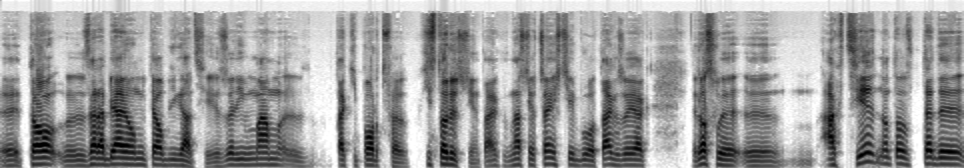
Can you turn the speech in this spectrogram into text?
y, to y, zarabiają mi te obligacje. Jeżeli mam taki portfel historycznie, tak, znacznie częściej było tak, że jak rosły akcje, no to wtedy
